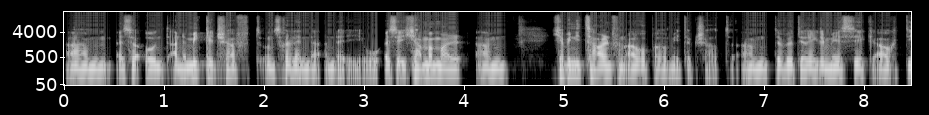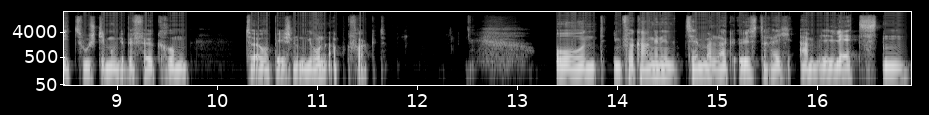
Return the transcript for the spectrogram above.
ähm, also und an der Mitgliedschaft unserer Länder an der EU. Also ich habe mal, ähm, ich habe in die Zahlen von Eurobarometer geschaut. Ähm, da wird ja regelmäßig auch die Zustimmung der Bevölkerung zur Europäischen Union abgefragt. Und im vergangenen Dezember lag Österreich am letzten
